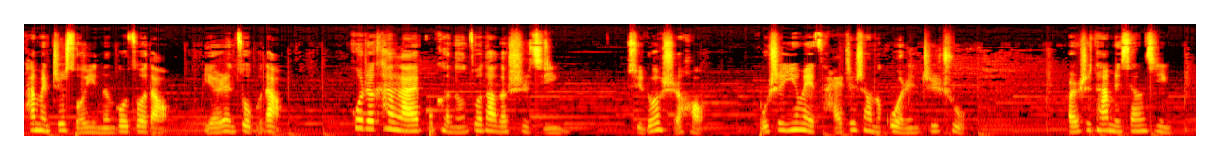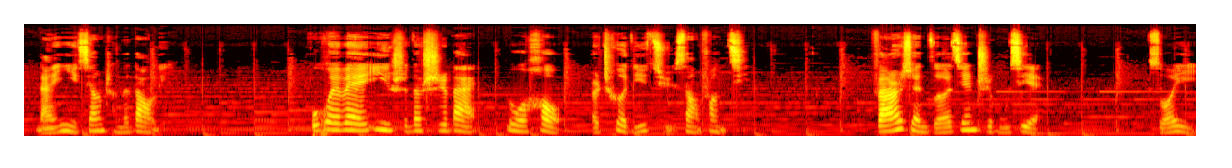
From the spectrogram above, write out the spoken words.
他们之所以能够做到别人做不到，或者看来不可能做到的事情，许多时候不是因为材质上的过人之处，而是他们相信难易相成的道理，不会为一时的失败落后而彻底沮丧放弃，反而选择坚持不懈，所以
